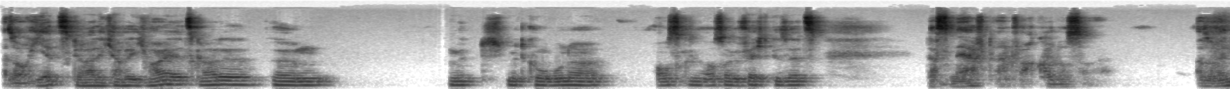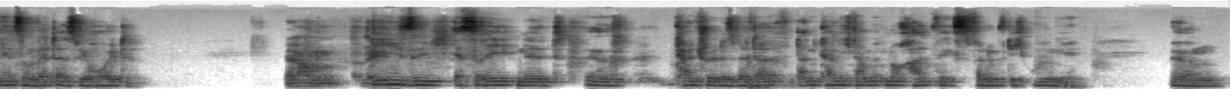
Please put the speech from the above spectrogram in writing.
also auch jetzt gerade, ich, habe, ich war ja jetzt gerade ähm, mit, mit Corona aus, außer Gefecht gesetzt. Das nervt einfach kolossal. Also wenn jetzt so ein Wetter ist wie heute, Wir haben riesig, es regnet, äh, kein schönes Wetter, dann kann ich damit noch halbwegs vernünftig umgehen. Ähm,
